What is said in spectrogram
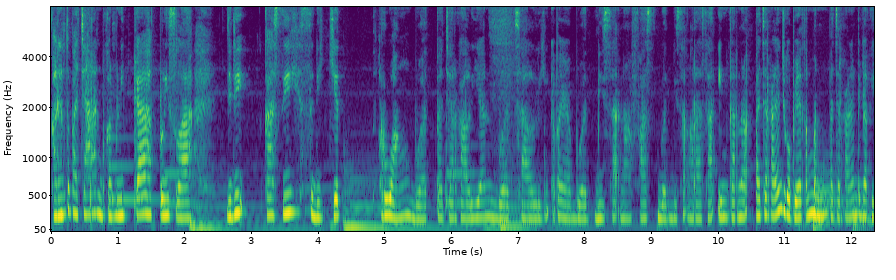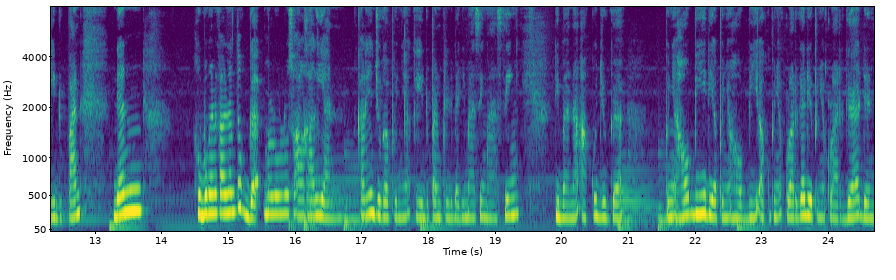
kalian tuh pacaran bukan menikah please lah. Jadi kasih sedikit ruang buat pacar kalian buat saling apa ya buat bisa nafas buat bisa ngerasain. Karena pacar kalian juga punya temen pacar kalian punya kehidupan. Dan hubungan kalian tuh gak melulu soal kalian. Kalian juga punya kehidupan pribadi masing-masing di mana aku juga punya hobi dia punya hobi aku punya keluarga dia punya keluarga. Dan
